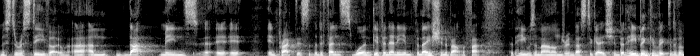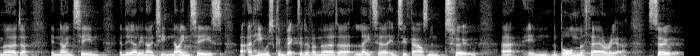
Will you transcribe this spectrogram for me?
Mr. Restivo. Uh, and that means uh, it, it in practice that the defence weren't given any information about the fact that he was a man under investigation. But he'd been convicted of a murder in 19 in the early 1990s, uh, and he was convicted of a murder later in 2002 uh, in the Bournemouth area. So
